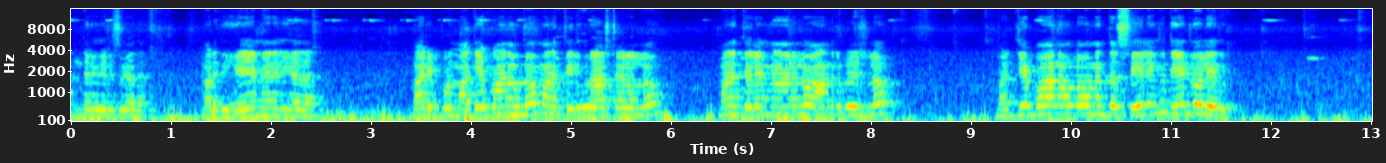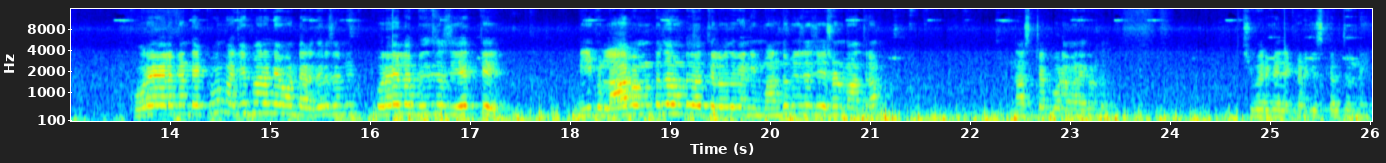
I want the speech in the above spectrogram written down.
అందరికీ తెలుసు కదా. మరి ఇది హేయమైనది కదా. మరి ఇప్పుడు మద్యపానంలో మన తెలుగు రాష్ట్రాలలో మన తెలంగాణలో ఆంధ్రప్రదేశ్లో మద్యపానంలో ఉన్నంత సేలింగ్ దేంట్లో లేదు. కూరగాయల కంటే ఎక్కువ మద్యపానమే ఉంటారు తెలుసా మీకు? కూరగాయల బిజినెస్ చేస్తే నీకు లాభం ఉంటుందో ఉంటుందో తెలియదు కానీ మందు బిజినెస్ చేసినప్పుడు మాత్రం నష్టపోవడం అనేది ఉండదు. చివరికి అది ఎక్కడ తీసుకెళ్తుంది?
